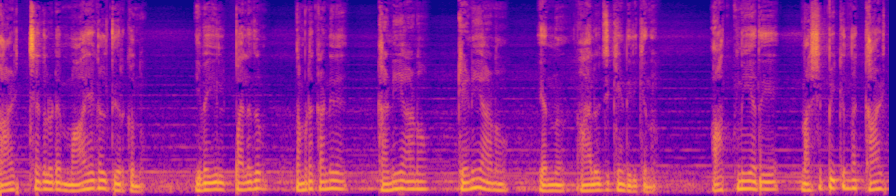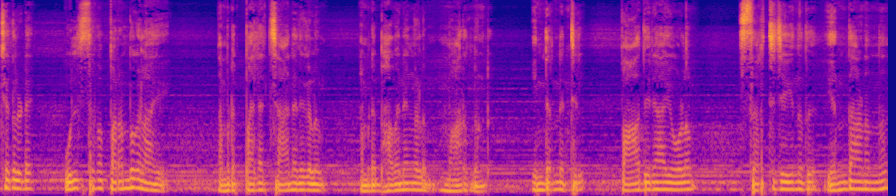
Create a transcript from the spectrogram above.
കാഴ്ചകളുടെ മായകൾ തീർക്കുന്നു. ഇവയിൽ പലതും നമ്മുടെ കണ്ണിന് കണിയാണോ കെണിയാണോ എന്ന് ആലോചിക്കേണ്ടിയിരിക്കുന്നു. ആത്മീയതയെ നശിപ്പിക്കുന്ന കാഴ്ചകളുടെ ഉത്സവ പറമ്പുകളായി നമ്മുടെ പല ചാനലുകളും നമ്മുടെ ഭവനങ്ങളും മാറുന്നുണ്ട്. ഇന്റർനെറ്റിൽ പാതിരായോളം സെർച്ച് ചെയ്യുന്നത് എന്താണെന്ന്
